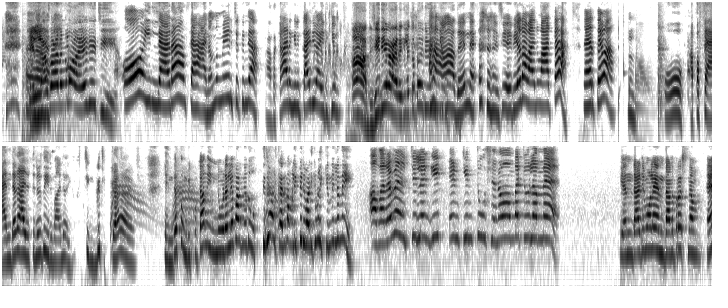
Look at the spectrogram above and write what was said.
എല്ലാ സാധനങ്ങളും ആയോ ചേച്ചി? ഓ ഇല്ലാടാ ഫാനൊന്നും മേടിച്ചിട്ടില്ല. അതൊക്കെ ആരെങ്കിലും തരുമായിരിക്കും ആ അത് ശരിയാണ്. ആരെങ്കിലൊക്കെ തരും ആ അത് തന്നെ. ശരിയടാ വാട്ടാ. നേരത്തെ വാ. ഓ അപ്പൊ ഫാന്റെ കാര്യത്തിനൊരു തീരുമാനമായി. ചിങ്കു ചിക്ക. എന്റെ തുമ്പിക്കുട്ട നിന്നോടല്ലേ പറഞ്ഞത്? ഒത്തിരി ആൾക്കാരെ നമ്മൾ ഈ പരിപാടിക്ക് വിളിക്കുന്നില്ലെന്നേ. അവരെ വിളിച്ചില്ലെങ്കിൽ എനിക്ക് ട്യൂഷൻ പോകാൻ എന്താടി മോളെ എന്താണ് പ്രശ്നം? ഏ?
